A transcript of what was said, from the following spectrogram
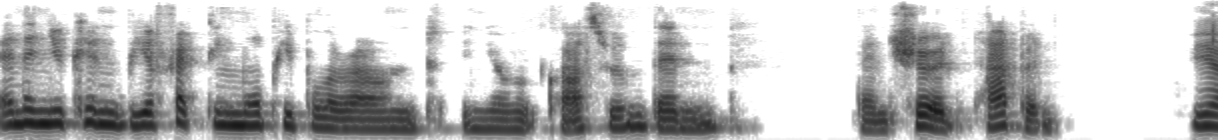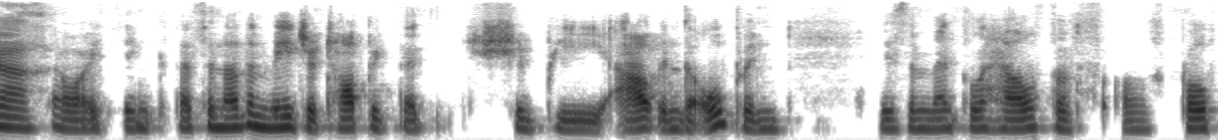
and then you can be affecting more people around in your classroom than than should happen. Yeah. So I think that's another major topic that should be out in the open is the mental health of, of both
